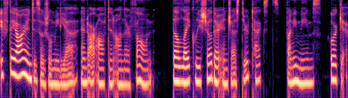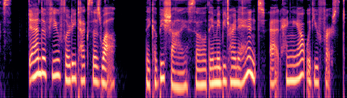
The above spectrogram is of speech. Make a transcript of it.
If they are into social media and are often on their phone, they'll likely show their interest through texts, funny memes, or GIFs, and a few flirty texts as well. They could be shy, so they may be trying to hint at hanging out with you first.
